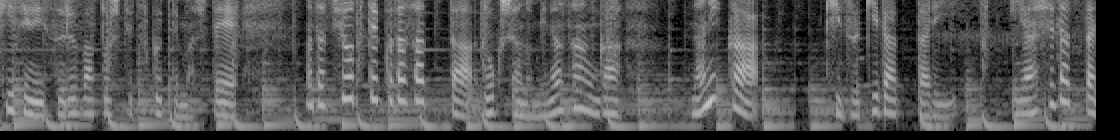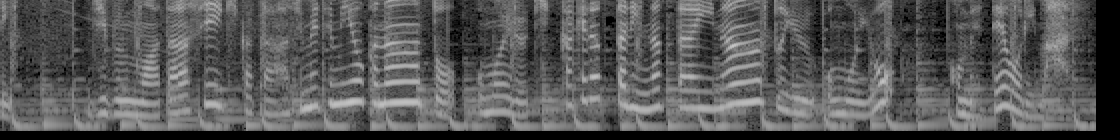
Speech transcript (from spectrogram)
記事にする場として作ってましてまた立ち寄ってくださった読者の皆さんが何か気づきだったり癒しだったり自分も新しい生き方始めてみようかなと思えるきっかけだったりになったらいいなという思いを込めております。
